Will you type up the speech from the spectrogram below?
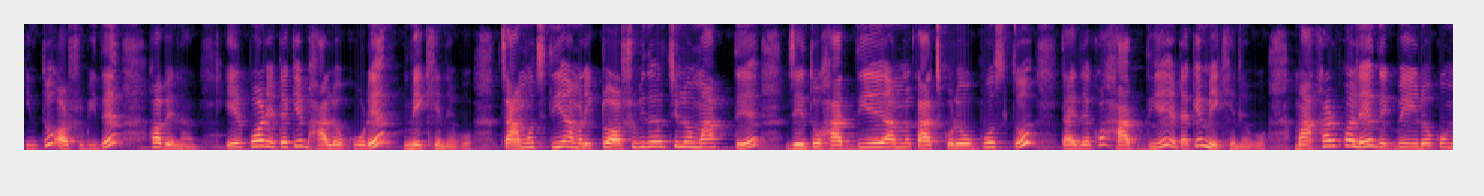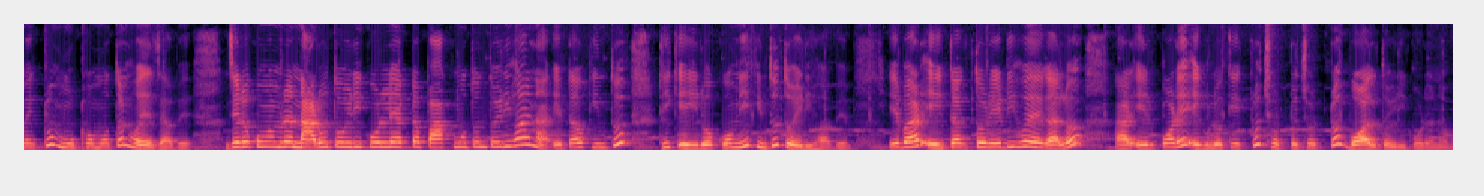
কিন্তু অসুবিধে হবে না। এরপর এটাকে ভালো করে মেখে নেব। চামচ দিয়ে আমার একটু অসুবিধা হচ্ছিল মাখতে, যেহেতু হাত দিয়ে আমরা কাজ করে অভ্যস্ত, তাই দেখো হাত দিয়ে এটাকে মেখে নেব। মাখার ফলে দেখবে এরকম একটু মুঠো মতন হয়ে যাবে। যেরকম আমরা নাড়ু তৈরি করলে একটা পাক মতন তৈরি হয় না, এটাও কিন্তু ঠিক এই রকমই কিন্তু তৈরি হবে। এবার এইটা তো রেডি হয়ে গেল। আর এরপরে এগুলোকে একটু ছোট্ট ছোট্ট বল তৈরি করে নেব।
